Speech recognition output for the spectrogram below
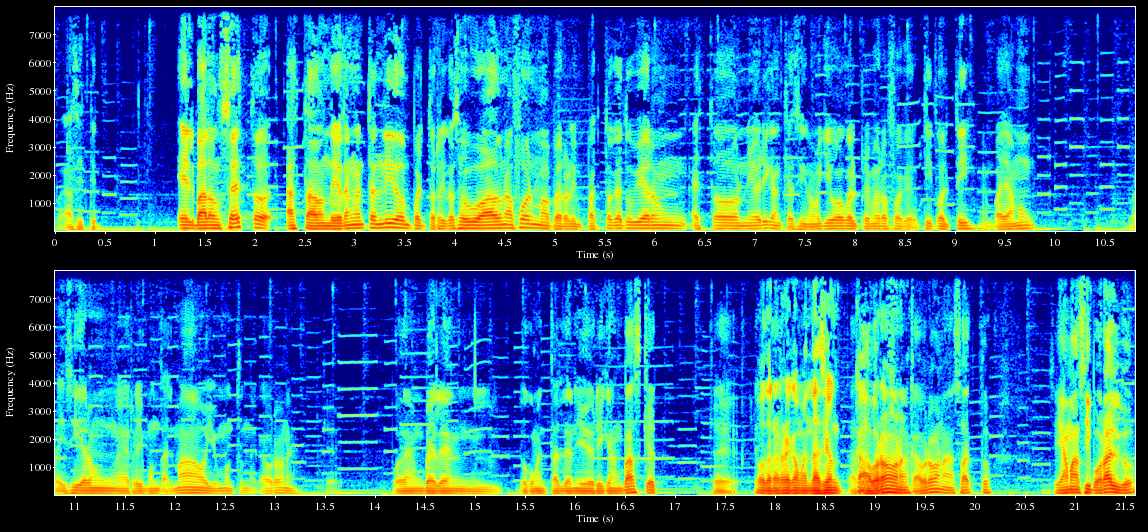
puede asistir. El baloncesto, hasta donde yo tengo entendido, en Puerto Rico se jugaba de una forma, pero el impacto que tuvieron estos New York, que si no me equivoco, el primero fue Tito Ortiz en Bayamón. Por ahí siguieron eh, Raymond Dalmao y un montón de cabrones que pueden ver en el documental de New York Basket. Que Otra recomendación cabrona. Cabrona, exacto. Se llama así por algo,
